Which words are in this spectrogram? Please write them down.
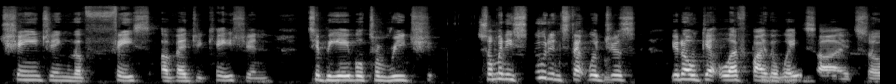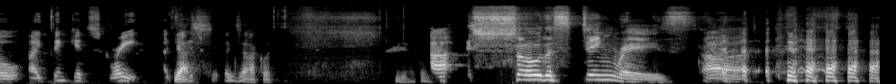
changing the face of education to be able to reach so many students that would just, you know, get left by the mm-hmm. wayside. So I think it's great. Think yes, it's- exactly. Uh, so the stingrays. Uh,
